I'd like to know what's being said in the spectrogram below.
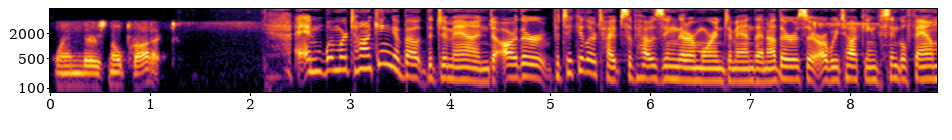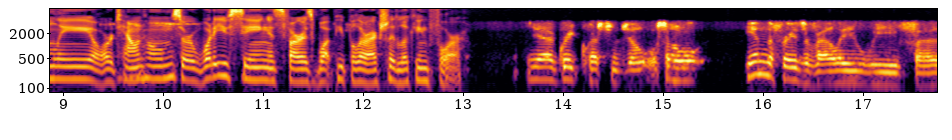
when there's no product. And when we're talking about the demand, are there particular types of housing that are more in demand than others? Or are we talking single family or townhomes, or what are you seeing as far as what people are actually looking for? Yeah, great question, Jill. So in the Fraser Valley, we've uh,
